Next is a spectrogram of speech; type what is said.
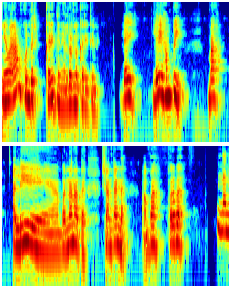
ನೀವು ಆರಾಮ್ ಕುಂದ್ರಿ, ಕರಿತೀನಿ ಎಲ್ಲರನ್ನೂ ಕರಿತೀನಿ. ಲೇ ಲೇ ಹಂಪಿ, ಬಾ, ಅಲ್ಲಿ ಬಂದನಾತ ಶಾಂತಣ್ಣ. ಬಾ, ಹೊರ ಬಾ. ನನ್ನ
